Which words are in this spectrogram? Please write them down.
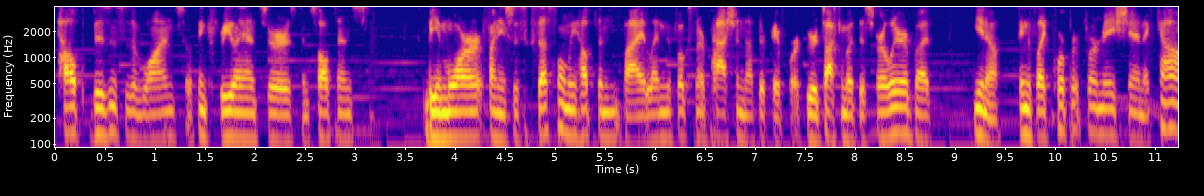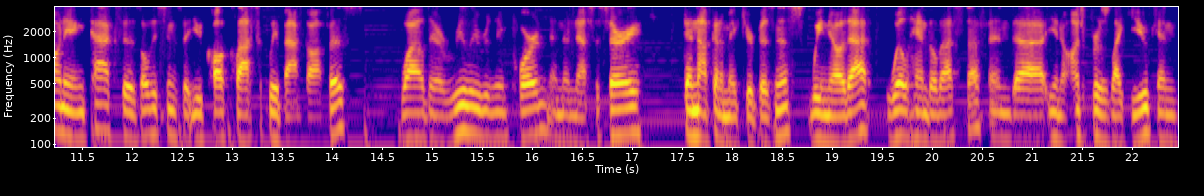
help businesses of one. So think freelancers, consultants, be more financially successful. And we help them by letting them focus on their passion, not their paperwork. We were talking about this earlier, but you know, things like corporate formation, accounting, taxes, all these things that you call classically back office, while they're really, really important and they're necessary, they're not going to make your business. We know that. We'll handle that stuff, and uh, you know, entrepreneurs like you can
